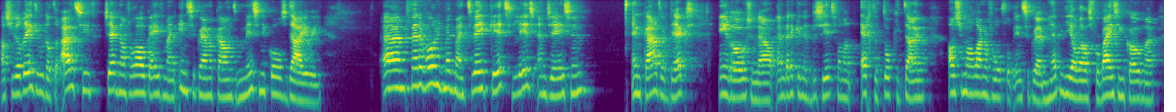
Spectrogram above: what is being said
Als je wil weten hoe dat eruit ziet, check dan vooral ook even mijn Instagram account Miss Nicole's Diary. Um, verder woon ik met mijn twee kids, Liz en Jason, en Kater Dex in Roosendaal. En ben ik in het bezit van een echte tokkietuin. Als je me al langer volgt op Instagram, heb je die al wel eens voorbij zien komen.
